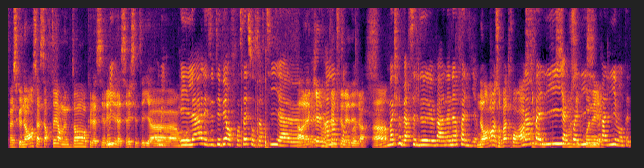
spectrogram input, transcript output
parce que non, ça sortait en même temps que la série, Oui. et la série c'était il y a. Oui. Et là, les ETB en français sont sortis il y a. euh, Alors laquelle vous préférez instant, déjà hein? Moi, je préfère celle de enfin, Nymphalie. Normalement, elles sont pas trop rares. si vous- Nymphalie, si Aqualie, prenez- Gibrali et Mental.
